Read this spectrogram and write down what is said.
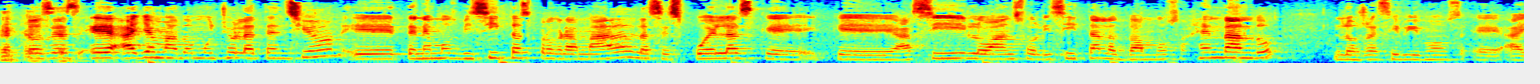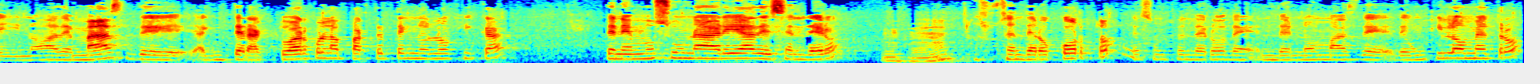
Entonces, eh, ha llamado mucho la atención. Eh, tenemos visitas programadas, las escuelas que, que, así lo han solicitan, las vamos agendando y los recibimos eh, ahí, ¿no? Además de interactuar con la parte tecnológica, tenemos un área de sendero, un sendero corto, es un sendero de, de no más de, de, un kilómetro,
